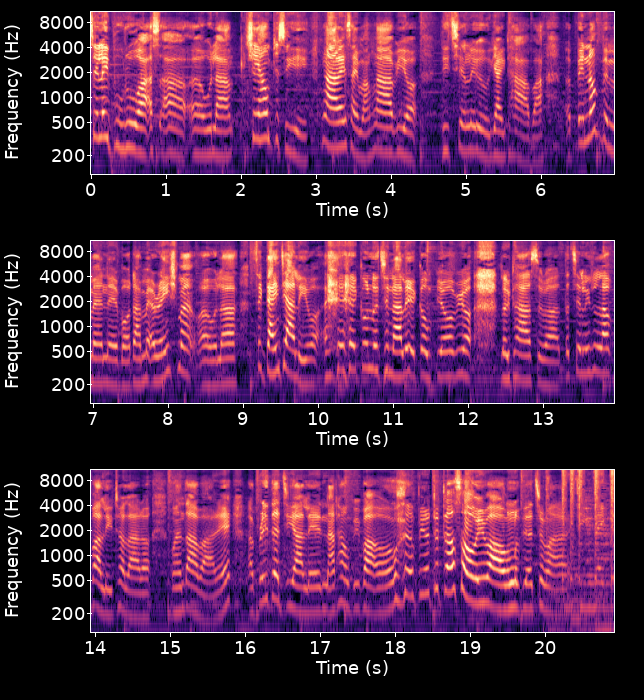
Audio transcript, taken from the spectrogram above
ဆေးလိတ်ဘူးတို့ကအစားအဲဟိုလာရှင်းအောင်ပစ္စည်းတွေငှားတဲ့ဆိုင်မှာငှားပြီးတော့ဒီချင်းလေးကိုရိုက်ထားတာပါပင်တော့ပင်မန်းနေပေါ့ဒါပေမဲ့ arrangement ဟိုလာစိတ်တိုင်းကြလေးပေါ့ကိုလိုချင်တာလေးအကုန်ပြောပြီးတော့လုပ်ထားဆိုတော့တချင်းလေးလှလှပလေးထွက်လာတော့ဝမ်းသာပါတယ်အပရိသတ်ကြီးကလည်းနားထောင်ပေးပါအောင်ပြီးတော့တော်တော်ဆော်ပေးပါအောင်လို့ပြောချင်ပါတယ်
